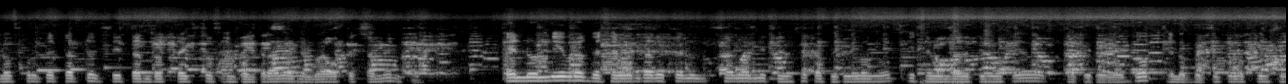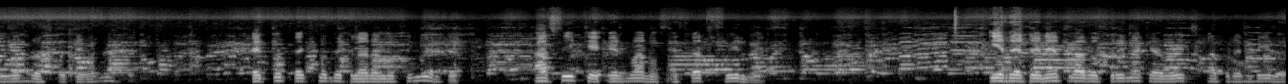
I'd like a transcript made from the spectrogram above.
Los protestantes citan dos textos encontrados en el Nuevo Testamento. En los libros de Segunda de Tesalonicenses capítulo 2 y Segunda de Timoteo capítulo 2 en los versículos 15 y 2 respectivamente. Estos textos declaran lo siguiente. Así que, hermanos, estad firmes y retened la doctrina que habéis aprendido,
